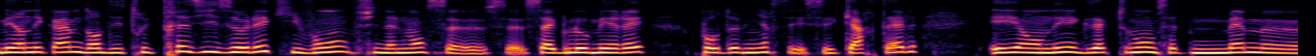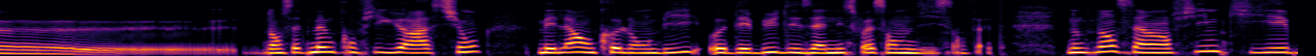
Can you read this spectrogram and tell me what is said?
mais on est quand même dans des trucs très isolés qui vont finalement s'agglomérer pour devenir ces, cartels. Et on est exactement dans cette même euh, dans cette même configuration mais là en Colombie au début des années 70 en fait. Donc non c'est un film qui est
